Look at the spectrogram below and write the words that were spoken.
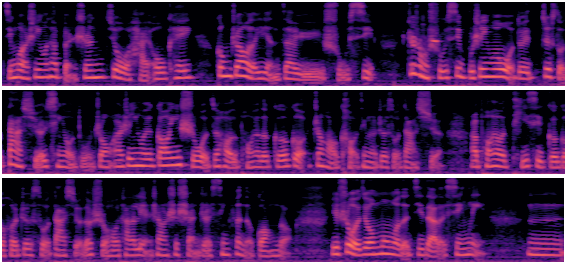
尽管是因为它本身就还 OK，更重要的一点在于熟悉。这种熟悉不是因为我对这所大学情有独钟，而是因为高一时我最好的朋友的哥哥正好考进了这所大学，而朋友提起哥哥和这所大学的时候，他的脸上是闪着兴奋的光的，于是我就默默地记在了心里。嗯，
